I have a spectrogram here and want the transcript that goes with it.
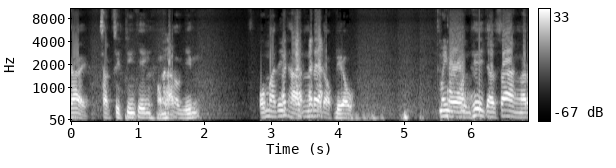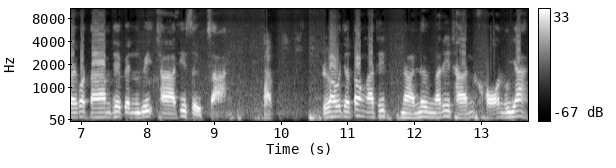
ใช่ศักดิ์สิทธิ์จริงๆ ของครับเท่ายิ้ม ผมมาที่ฐานอาจารย์ได้ดอกเดียวไม่มีก่อนที่จะสร้างอะไรก็ตามที่เป็นวิชาที่สืบสารครับ เราจะต้องอธิษอ่าหนึ่งอธิษฐานขออนุญาต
